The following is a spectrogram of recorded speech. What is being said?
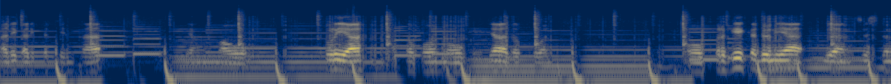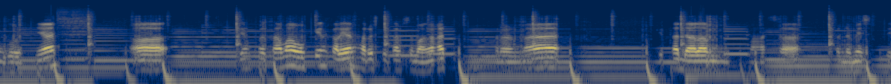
adik-adik tercinta yang mau kuliah ataupun mau kerja ataupun mau pergi ke dunia yang sesungguhnya. Uh, yang pertama mungkin kalian harus tetap semangat karena kita dalam masa pandemi seperti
